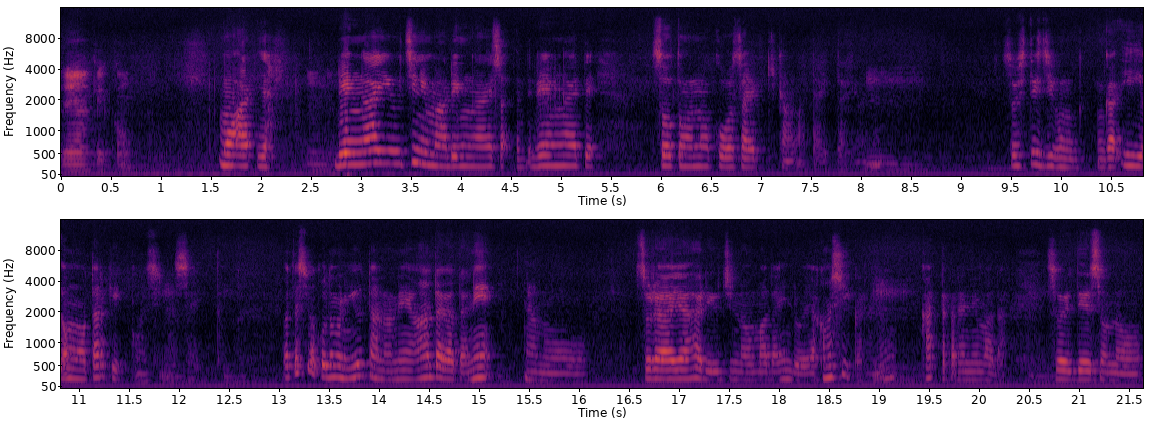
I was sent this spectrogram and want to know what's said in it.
恋愛結婚？もうあいやうん。恋愛うちにまあ恋愛さ恋愛って相当の交際期間を与えたよね、そして自分がいい思ったら結婚しなさいと私は子供に言うたのねあんた方ねあのそれはやはりうちのまだインドはやかましいからね、うん。勝ったからねまだ。それでその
